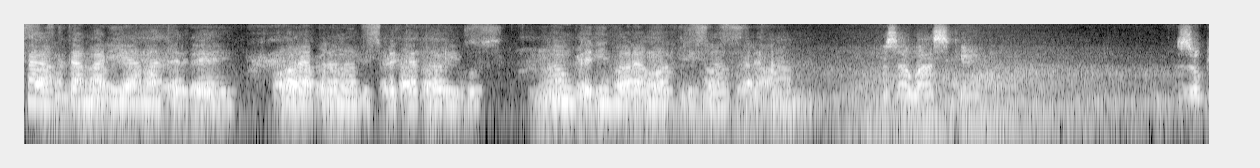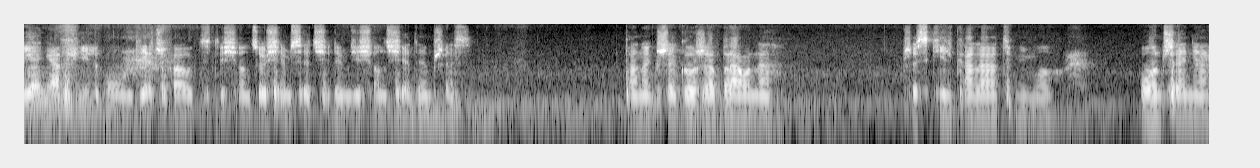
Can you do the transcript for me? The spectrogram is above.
Sancta Maria Mater Dei, ora pro nobis peccatoribus, nunc et in hora mortis nostra. Amen. Za łaskę zrobienia filmu Gieczwałt 1877 przez pana Grzegorza Brauna przez kilka lat, mimo łączenia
